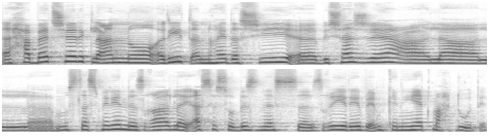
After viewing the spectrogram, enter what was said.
آه، حبيت شارك لأنه قريت أنه هذا الشيء آه، بشجع للمستثمرين الصغار ليأسسوا بزنس صغيرة بإمكانيات محدودة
